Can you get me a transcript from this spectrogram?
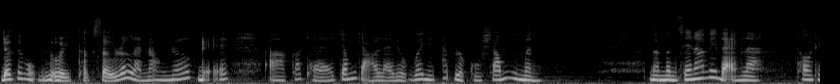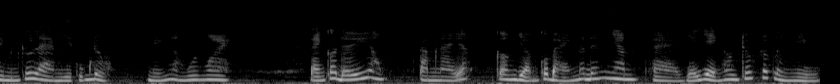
Đối với một người thật sự rất là non nớt để à, có thể chống chọi lại được với những áp lực cuộc sống như mình. Mà mình sẽ nói với bạn là thôi thì mình cứ làm gì cũng được miễn là nguôi ngoai. Bạn có để ý không? Tầm này á cơn giận của bạn nó đến nhanh và dễ dàng hơn trước rất là nhiều.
